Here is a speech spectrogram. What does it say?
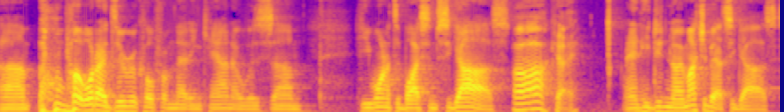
um, but what I do recall from that encounter was um, he wanted to buy some cigars, Oh, okay. and he didn't know much about cigars.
